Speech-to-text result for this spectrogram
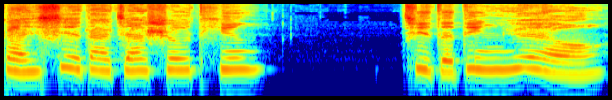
感谢大家收听，记得订阅哦。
